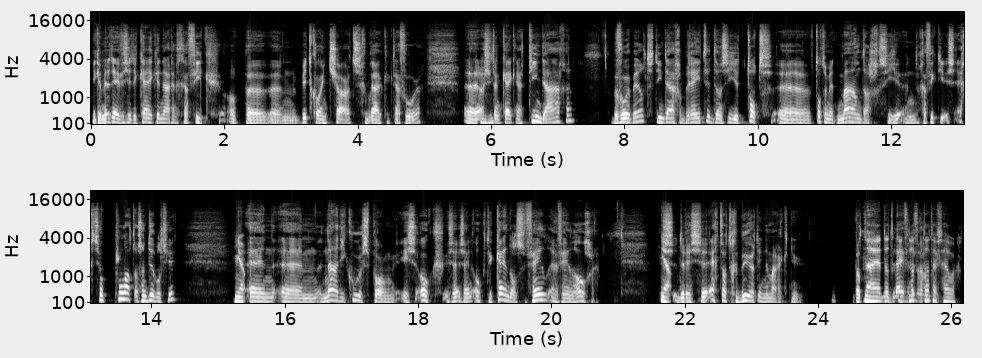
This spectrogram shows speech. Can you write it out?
Ik heb net even zitten kijken naar een grafiek op um, Bitcoin charts, gebruik ik daarvoor. Uh, als je dan kijkt naar 10 dagen, bijvoorbeeld, 10 dagen breedte, dan zie je tot, uh, tot en met maandag zie je een grafiek die is echt zo plat als een dubbeltje. Ja. En um, na die koersprong is ook, zijn ook de candles veel en veel hoger. Dus ja. er is uh, echt wat gebeurd in de markt nu. Wat nou ja, dat, dat, dat heeft heel erg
